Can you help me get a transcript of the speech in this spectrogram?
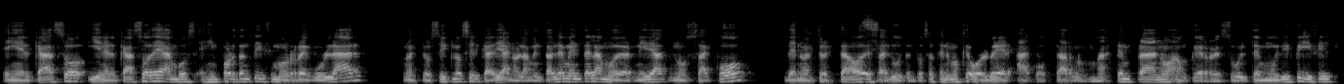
En el caso, y en el caso de ambos, es importantísimo regular nuestro ciclo circadiano. Lamentablemente, la modernidad nos sacó de nuestro estado de salud. Entonces tenemos que volver a acostarnos más temprano, aunque resulte muy difícil,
